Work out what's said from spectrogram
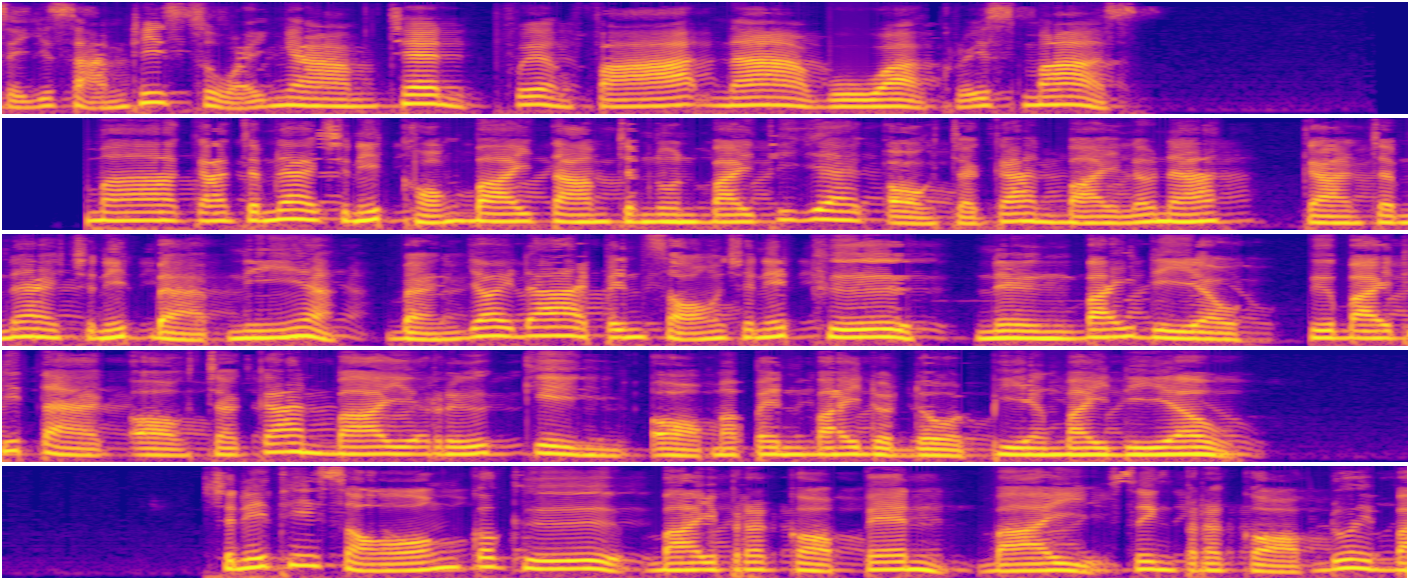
สีสันที่สวยงาม เช่น เฟื่องฟ้า หน้าวัว คริสต์มาส มาการจำแนกชนิดของใบตามจำนวนใบที่แยกออกจากก้านใบแล้วนะ การจำแนกชนิดแบบนี้แบ่งย่อยได้เป็น 2 ชนิดคือ 1. ใบเดี่ยว คือใบที่แตกออกจากก้านใบหรือกิ่งออกมาเป็นใบโดดๆเพียงใบเดียว ชนิดที่ 2 ก็คือ ใบประกอบเป็นใบ ซึ่งประกอบด้วยใบ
